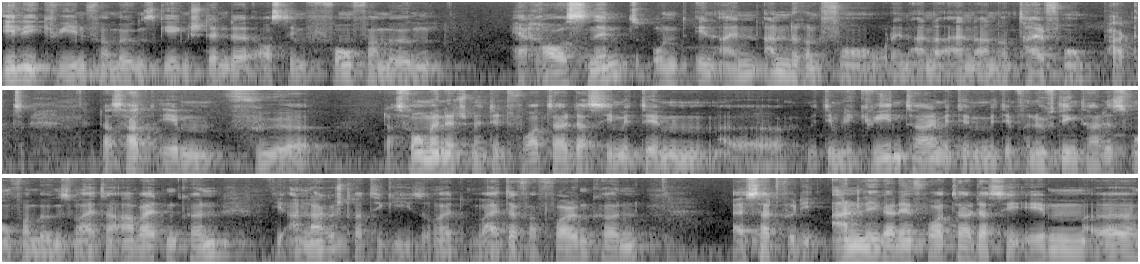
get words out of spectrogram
illiquiden Vermögensgegenstände aus dem Fondsvermögen herausnimmt und in einen anderen Fonds oder in einen anderen Teilfonds packt. Das hat eben für das Fondsmanagement den Vorteil, dass sie mit dem, äh, mit dem liquiden Teil, mit dem, mit dem vernünftigen Teil des Fondsvermögens weiterarbeiten können, die Anlagestrategie soweit weiterverfolgen können. Es hat für die Anleger den Vorteil, dass sie eben äh,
